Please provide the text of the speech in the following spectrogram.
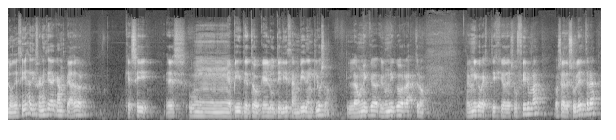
Lo decís a diferencia de campeador, que sí, es un epíteto que él utiliza en vida incluso. La única, el único rastro, el único vestigio de su firma, o sea, de su letra,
